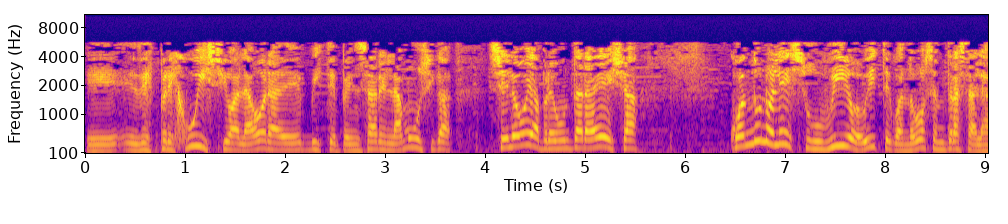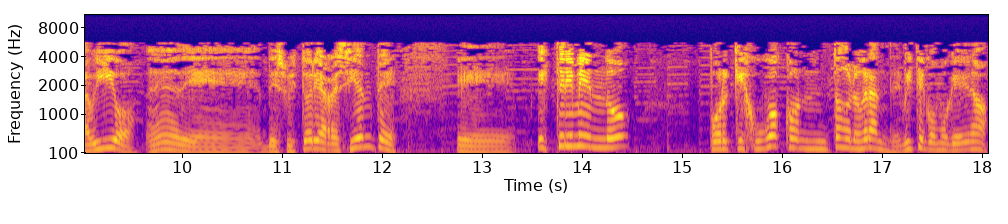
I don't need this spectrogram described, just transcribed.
eh, desprejuicio a la hora de, viste, pensar en la música. Se lo voy a preguntar a ella. Cuando uno lee su bio, viste, cuando vos entras a la bio eh, de, de su historia reciente, eh, es tremendo porque jugó con todos los grandes, viste, como que no,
